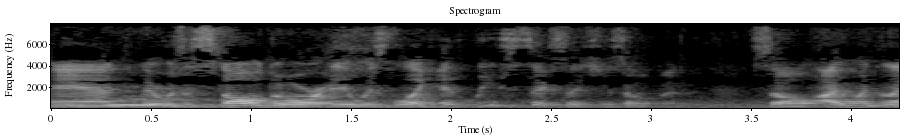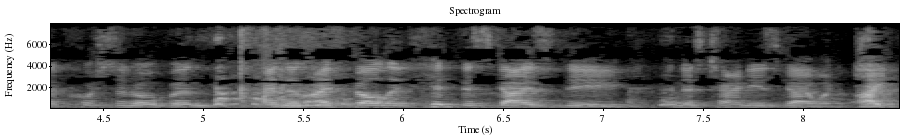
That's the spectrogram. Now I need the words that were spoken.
and there was a stall door. And it was like at least six inches open. So I went and I pushed it open, and then I felt it hit this guy's knee, and this Chinese guy went, "Hi!" and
